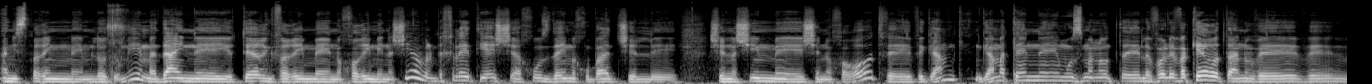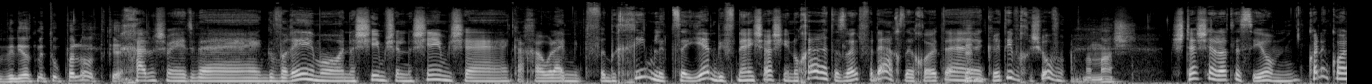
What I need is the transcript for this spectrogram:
המספרים הם לא דומים, עדיין אה, יותר גברים אה, נוחרים מנשים, אבל בהחלט יש אחוז די מכובד של, אה, של נשים אה, שנוחרות, ו, וגם, כן, גם אתן אה, מוזמנות אה, לבוא לבקר אותנו ו, ו, ולהיות מטופלות, כן. חד משמעית, וגברים או נשים של נשים שככה אולי מתפדחים לציין בפני האישה שהיא נוחרת, אז לא יתפדח, זה יכול להיות אה, כן. קריטי וחשוב. ממש. שתי שאלות לסיום. קודם כל,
